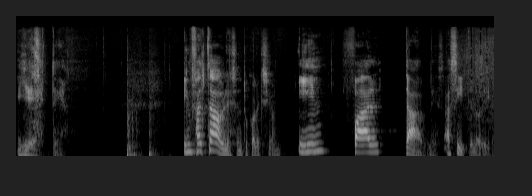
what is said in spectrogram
y este. Infaltables en tu colección. Infaltables así te lo digo.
